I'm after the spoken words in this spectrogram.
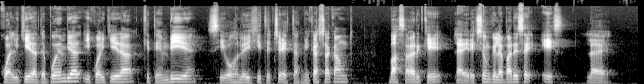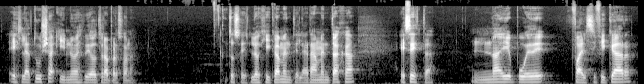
cualquiera te puede enviar y cualquiera que te envíe, si vos le dijiste, che, esta es mi cash account, vas a ver que la dirección que le aparece es la, es la tuya y no es de otra persona. Entonces, lógicamente, la gran ventaja es esta. Nadie puede falsificar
